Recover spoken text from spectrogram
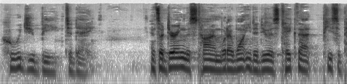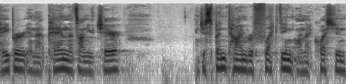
who would you be today? And so during this time, what I want you to do is take that piece of paper and that pen that's on your chair and just spend time reflecting on that question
